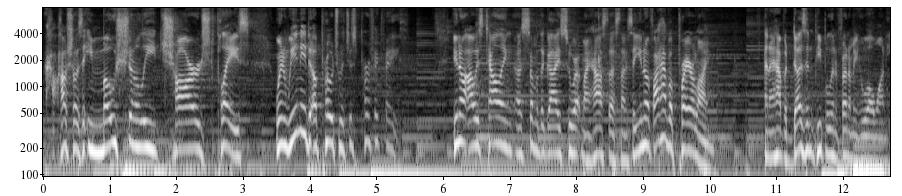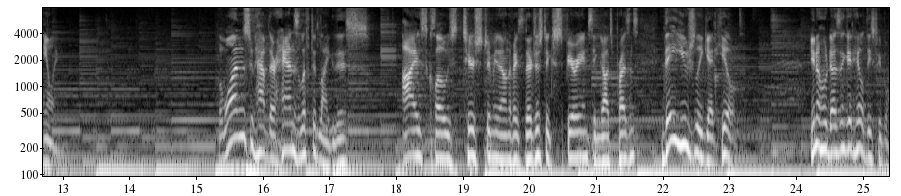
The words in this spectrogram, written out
how shall I say, emotionally charged place when we need to approach with just perfect faith. You know, I was telling uh, some of the guys who were at my house last night, I say, you know, if I have a prayer line and I have a dozen people in front of me who all want healing, the ones who have their hands lifted like this, eyes closed, tears streaming down their face, they're just experiencing God's presence, they usually get healed. You know who doesn't get healed? These people.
